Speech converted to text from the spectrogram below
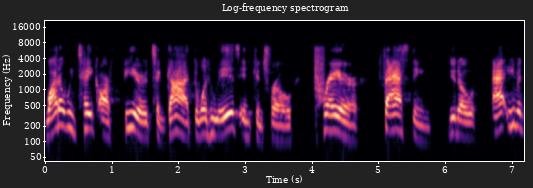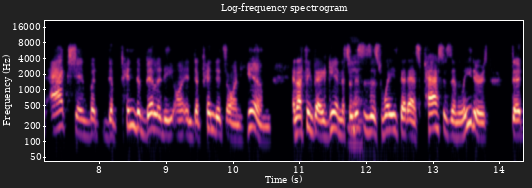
why don't we take our fear to God, the one who is in control, prayer, fasting, you know, even action, but dependability on and dependence on Him. And I think that again, so yeah. this is this ways that as pastors and leaders, that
